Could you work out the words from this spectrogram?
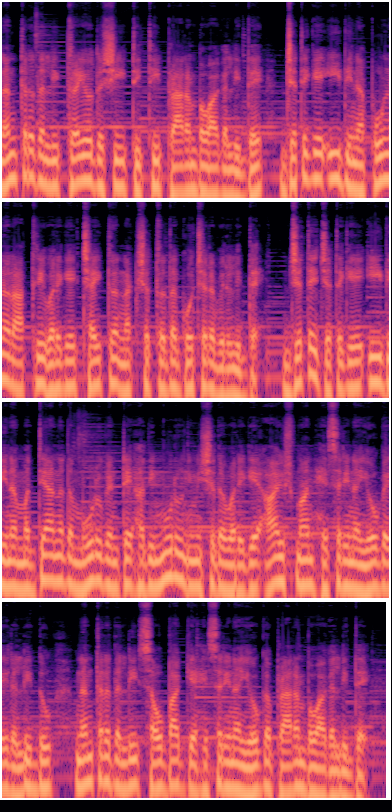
ನಂತರದಲ್ಲಿ ತ್ರಯೋದಶಿ ತಿಥಿ ಪ್ರಾರಂಭವಾಗಲಿದ್ದೆ ಜತೆಗೆ ಈ ದಿನ ಪೂರ್ಣ ರಾತ್ರಿವರೆಗೆ ಚೈತ್ರ ನಕ್ಷತ್ರದ ಗೋಚರವಿರಲಿದ್ದೆ ಜತೆ ಜತೆಗೆ ಈ ದಿನ ಮಧ್ಯಾಹ್ನದ ಮೂರು ಗಂಟೆ ಹದಿಮೂರು ನಿಮಿಷದವರೆಗೆ ಆಯುಷ್ಮಾನ್ ಹೆಸರಿನ ಯೋಗ ಇರಲಿದ್ದು, ನಂತರದಲ್ಲಿ ಸೌಭಾಗ್ಯ ಹೆಸರಿನ ಯೋಗ ಪ್ರಾರಂಭವಾಗಲಿದ್ದೆ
